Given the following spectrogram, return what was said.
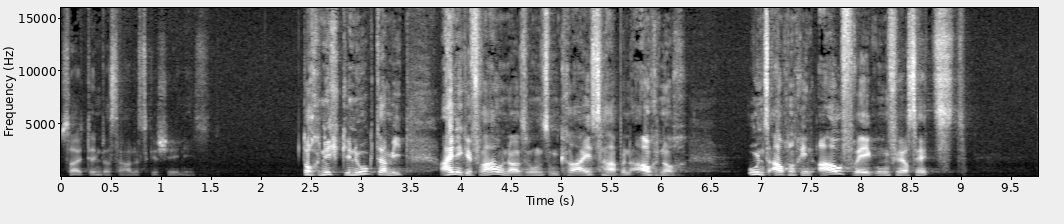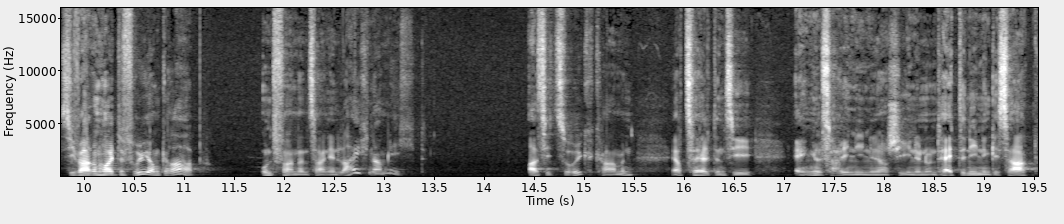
seitdem das alles geschehen ist. Doch nicht genug damit. Einige Frauen aus unserem Kreis haben auch noch, uns auch noch in Aufregung versetzt. Sie waren heute früh am Grab und fanden seinen Leichnam nicht. Als sie zurückkamen, erzählten sie, Engel seien ihnen erschienen und hätten ihnen gesagt,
